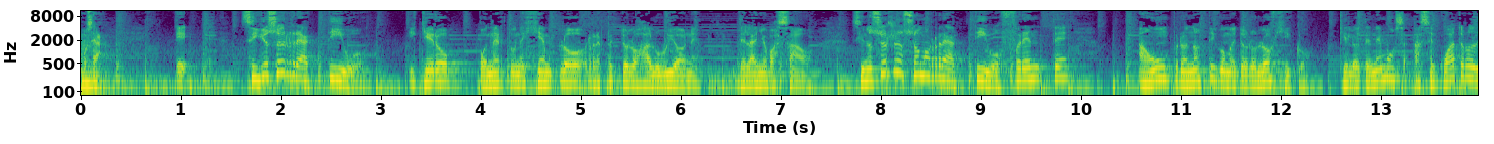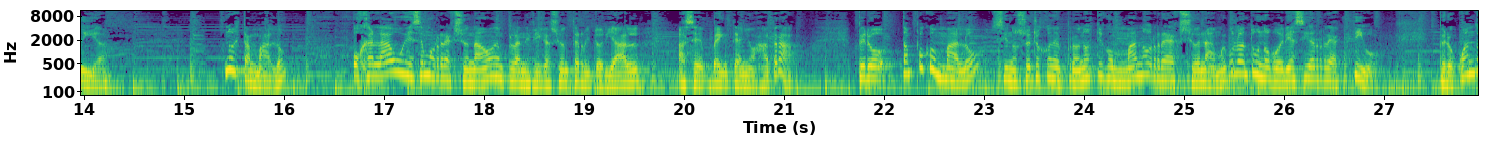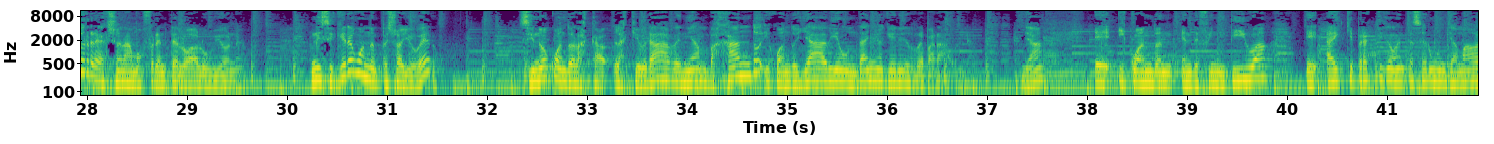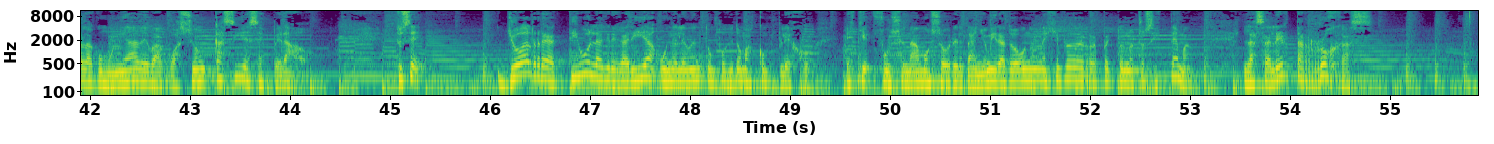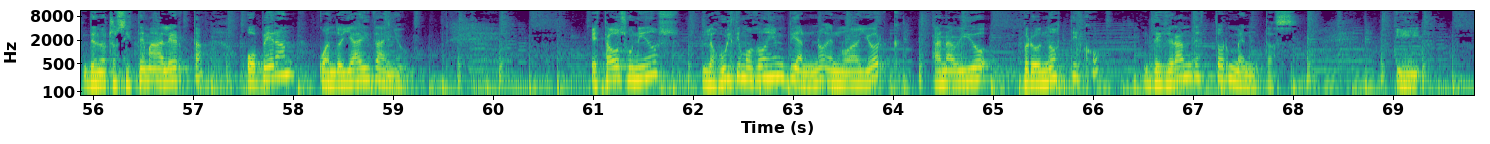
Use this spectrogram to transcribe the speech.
O sea, eh, si yo soy reactivo y quiero ponerte un ejemplo respecto a los aluviones del año pasado, si nosotros somos reactivos frente a un pronóstico meteorológico que lo tenemos hace cuatro días, no es tan malo. Ojalá hubiésemos reaccionado en planificación territorial hace 20 años atrás. Pero tampoco es malo si nosotros con el pronóstico en mano reaccionamos. Y por lo tanto uno podría ser reactivo. Pero ¿cuándo reaccionamos frente a los aluviones? Ni siquiera cuando empezó a llover, sino cuando las, las quebradas venían bajando y cuando ya había un daño que era irreparable. ¿ya? Eh, y cuando en, en definitiva eh, hay que prácticamente hacer un llamado a la comunidad de evacuación casi desesperado. Entonces, yo al reactivo le agregaría un elemento un poquito más complejo, es que funcionamos sobre el daño. Mira, te voy a poner un ejemplo de respecto a nuestro sistema. Las alertas rojas de nuestro sistema de alerta operan cuando ya hay daño. Estados Unidos, los últimos dos inviernos en Nueva York han habido pronóstico de grandes tormentas. Y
